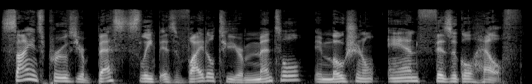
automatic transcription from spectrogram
Science proves your best sleep is vital to your mental, emotional, and physical health.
